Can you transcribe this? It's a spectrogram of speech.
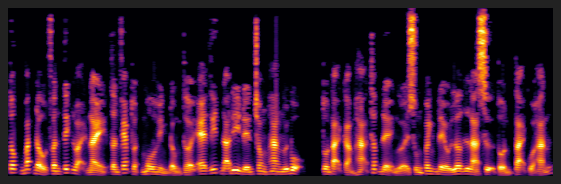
tốc bắt đầu phân tích loại này tân phép thuật mô hình đồng thời Ezit đã đi đến trong hang núi bộ, tồn tại cảm hạ thấp để người xung quanh đều lơ là sự tồn tại của hắn,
